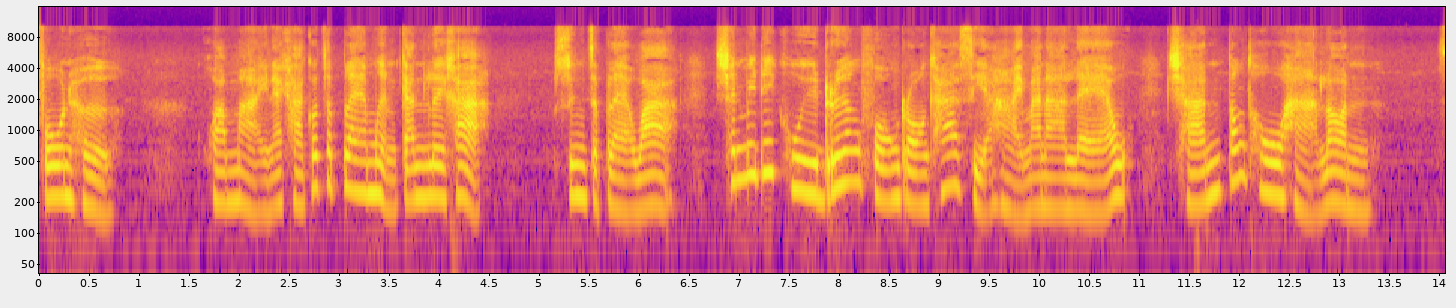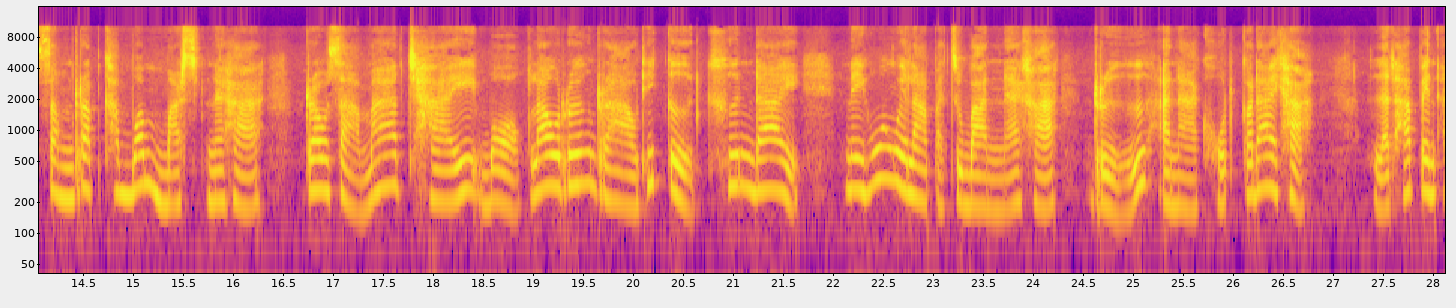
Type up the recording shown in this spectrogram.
phone her ความหมายนะคะก็จะแปลเหมือนกันเลยค่ะ ซึ่งจะแปลว่า ฉันไม่ได้คุยเรื่องฟ้องร้องค่าเสียหายมานานแล้ว ฉันต้องโทรหาหลอนสำหรับคำว่า must นะคะ เราสามารถใช้บอกเล่าเรื่องราวที่เกิดขึ้นได้ ในห่วงเวลาปัจจุบันนะคะ หรืออนาคตก็ได้ค่ะ และถ้าเป็นอ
